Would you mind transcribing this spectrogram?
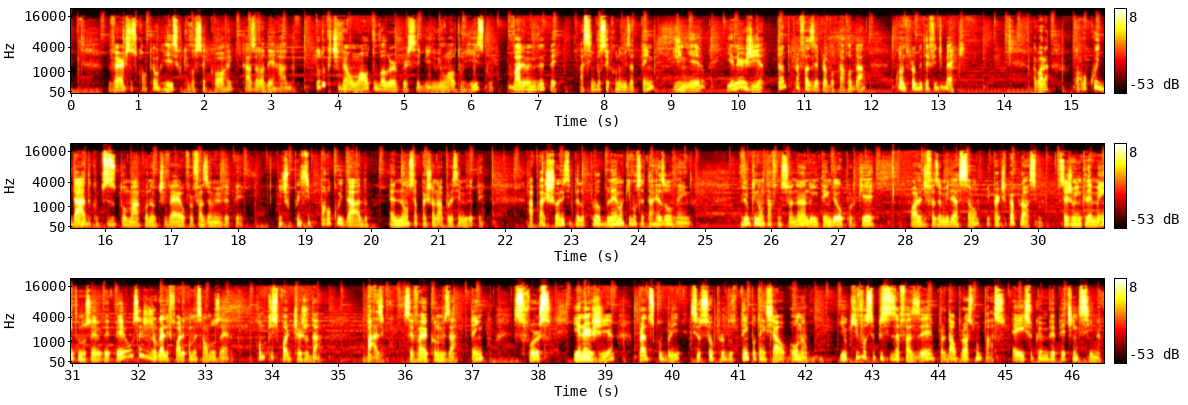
versus qual que é o risco que você corre caso ela dê errado. Tudo que tiver um alto valor percebido e um alto risco vale o MVP. Assim você economiza tempo, dinheiro e energia, tanto para fazer para botar rodar, quanto para obter feedback. Agora, qual o cuidado que eu preciso tomar quando eu tiver ou for fazer um MVP? Gente, o principal cuidado é não se apaixonar por esse MVP. Apaixone-se pelo problema que você está resolvendo. Viu que não está funcionando, entendeu o porquê? Hora de fazer uma ideação e partir para a próxima. Seja um incremento no seu MVP ou seja jogar ele fora e começar um do zero. Como que isso pode te ajudar? Básico, você vai economizar tempo, esforço e energia para descobrir se o seu produto tem potencial ou não. E o que você precisa fazer para dar o próximo passo. É isso que o MVP te ensina.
